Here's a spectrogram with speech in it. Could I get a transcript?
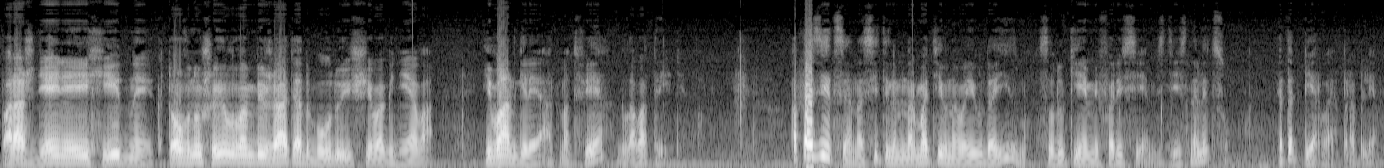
«Порождение ехидные, кто внушил вам бежать от будущего гнева?» Евангелие от Матфея, глава 3. Оппозиция носителям нормативного иудаизма, садукеям и фарисеям, здесь налицо. Это первая проблема.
